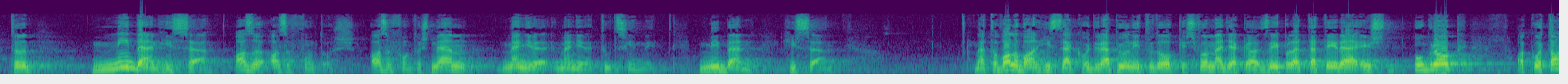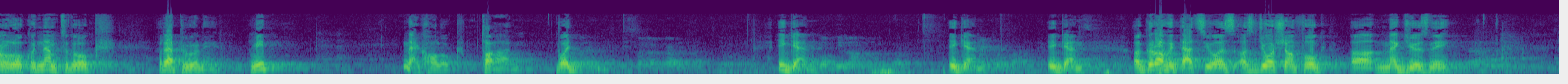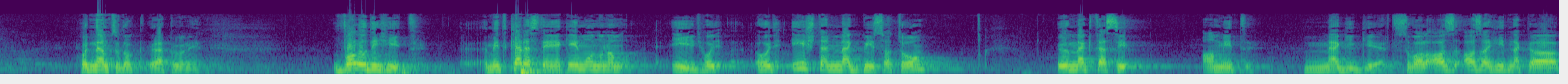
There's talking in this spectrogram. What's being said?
Tudod, miben hiszel? Az a, az a fontos. Az a fontos. Nem mennyire, mennyire tudsz hinni. Miben hiszel. Mert ha valóban hiszek, hogy repülni tudok, és fölmegyek az épület tetére, és ugrok, akkor tanulok, hogy nem tudok repülni. Mit? Meghalok, talán. Vagy... Igen. Igen. Igen. A gravitáció az, az gyorsan fog uh, meggyőzni, hogy nem tudok repülni. Valódi hit. Mint keresztények én mondanom így, hogy, hogy Isten megbízható, ő megteszi, amit megígért. Szóval az, az a hitnek a,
